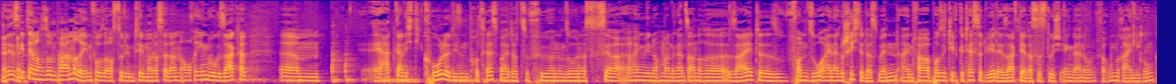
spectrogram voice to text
Nee, Es gibt ja noch so ein paar andere Infos auch zu dem Thema, dass er dann auch irgendwo gesagt hat, ähm, er hat gar nicht die Kohle, diesen Prozess weiterzuführen und so. Und das ist ja auch irgendwie nochmal eine ganz andere Seite von so einer Geschichte, dass wenn ein Fahrer positiv getestet wird, er sagt ja, dass es durch irgendeine Verunreinigung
